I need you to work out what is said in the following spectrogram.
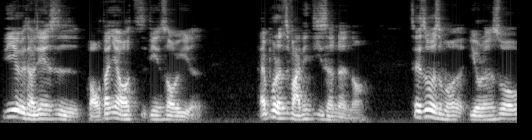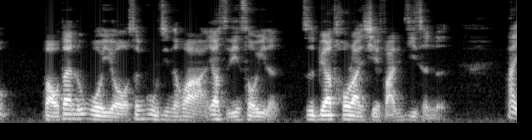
第二个条件是保单要有指定受益人。还不能是法定继承人哦，这是为什么？有人说保单如果有身故金的话，要指定受益人，是不要偷懒写法定继承人。那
